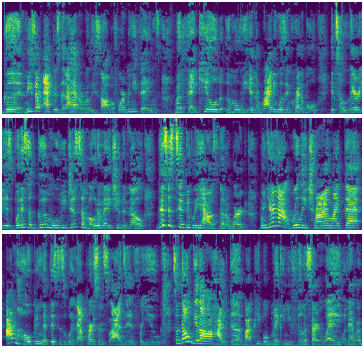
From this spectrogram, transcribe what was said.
good. And these are actors that I haven't really saw before many things, but they killed the movie and the writing was incredible. It's hilarious, but it's a good movie just to motivate you to know this is typically how it's gonna work. When you're not really trying like that, I'm hoping that this is when that person slides in for you. So don't get all hyped up by people making you feel a certain way whenever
